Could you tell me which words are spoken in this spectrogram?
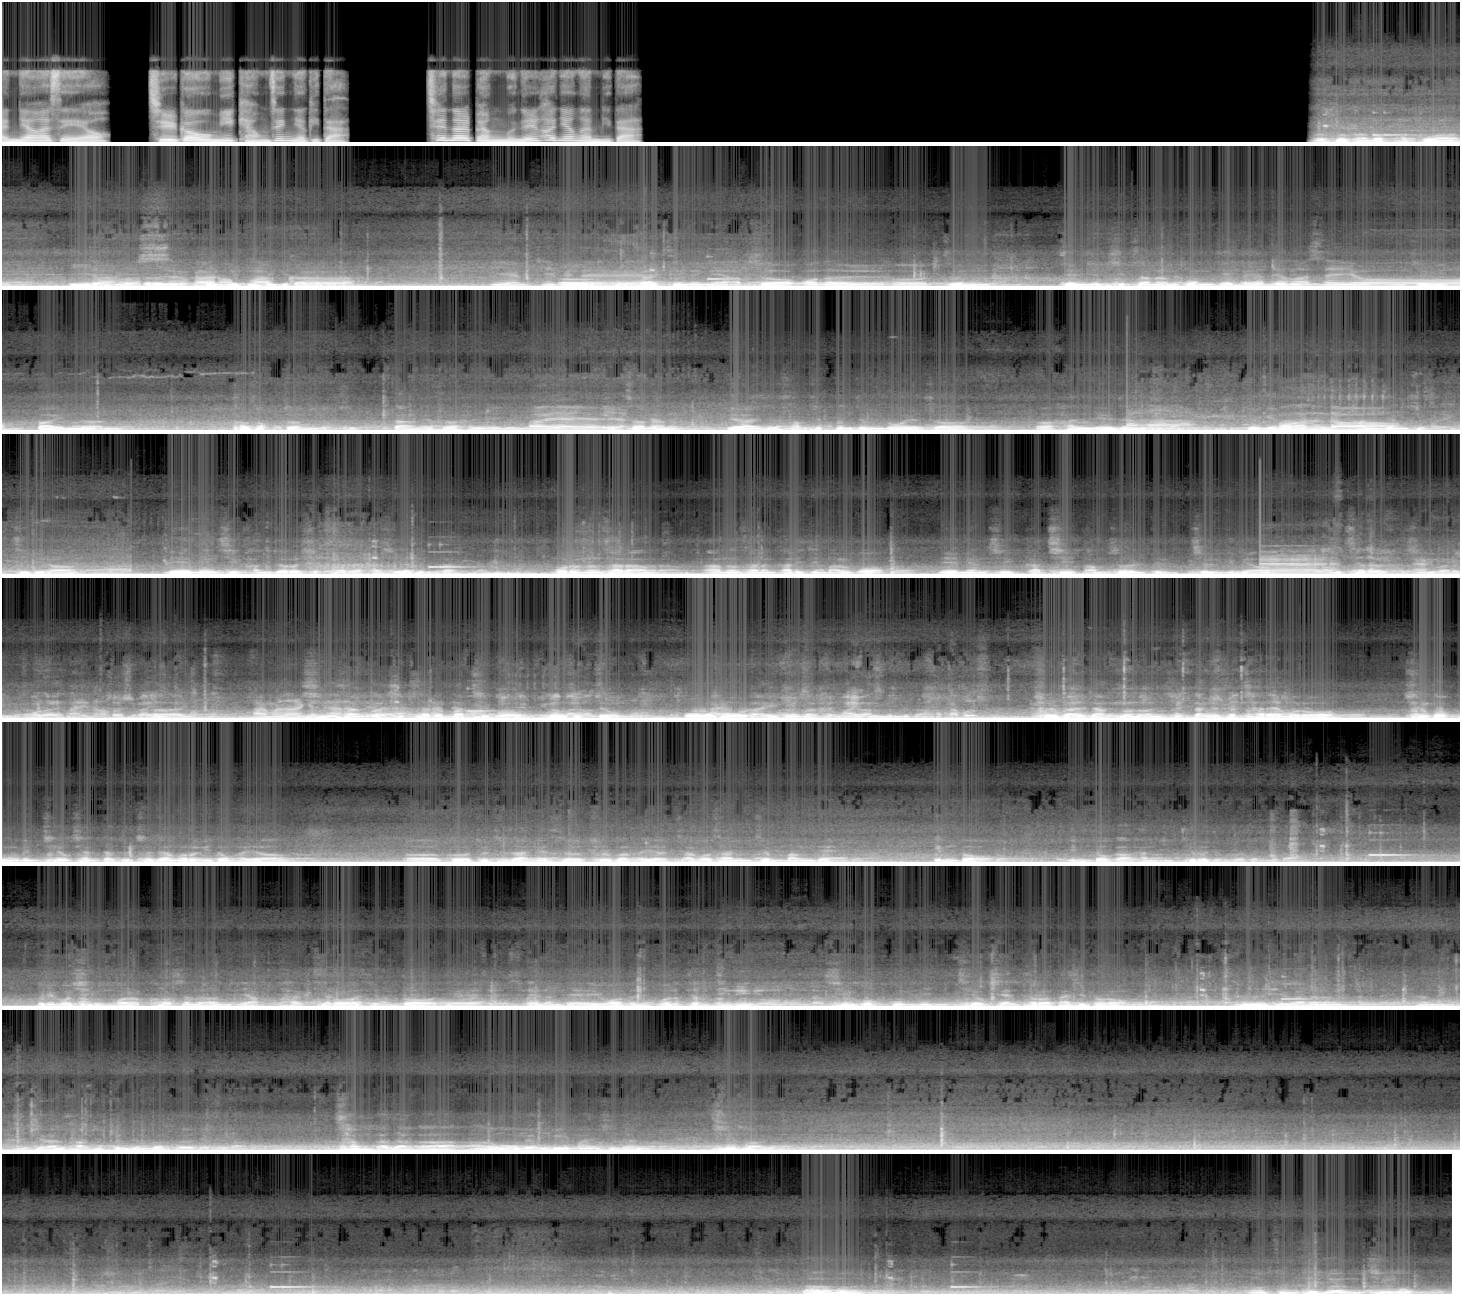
안녕하세요. 즐거움이 경쟁력이다. 채널 방문을 환영합니다. 노스 간호파크와 이런 가노스 것들을 전개해주시기 바랍니다. EMTV 어, 대 행사 진행에 앞서 오늘 어, 전, 점심 식사는 공지해드린 바 있는 토속전 식당에서 할 예정입니다. 아, 예, 예, 예. 식사는 11시 30분 정도에서 어, 할 예정입니다. 여기는 반갑습니다. 한정식 집이라 4명씩 한 조로 식사를 하셔야 됩니다. 모르는 사람, 아는 사람 가리지 말고 4명씩 같이 담소를 들- 즐기며 식사를 하시기 바랍니다. 어, 신상과 식사를 마치고 2시쯤 오후 라이딩을 할 예정입니다. 출발 장소는 식당에서 차량으로 출국 국민체육센터 주차장으로 이동하여 어, 그 주차장에서 출발하여 자고산 전망대 임도 임도가 한 2km 정도 됩니다. 그리고 식물 코스는 약 8km 정도 되, 되는데 이거는 원점 지기 칠곡 국민체육센터로 다시 돌아옵니다. 그 시간은 한 1시간 30분 정도 소요됩니다. 참가자가 아, 5명 미만 시는 취소하겠습니다. 다음은 어, 김태경 칠곡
